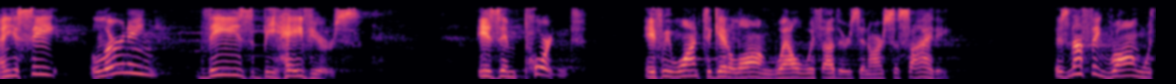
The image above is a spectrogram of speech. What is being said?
And you see, learning these behaviors is important if we want to get along well with others in our society. There's nothing wrong with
